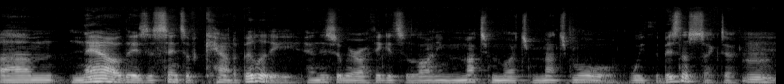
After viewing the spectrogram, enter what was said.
Um, now there's a sense of accountability, and this is where I think it's aligning much, much, much more with the business sector, Mm.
